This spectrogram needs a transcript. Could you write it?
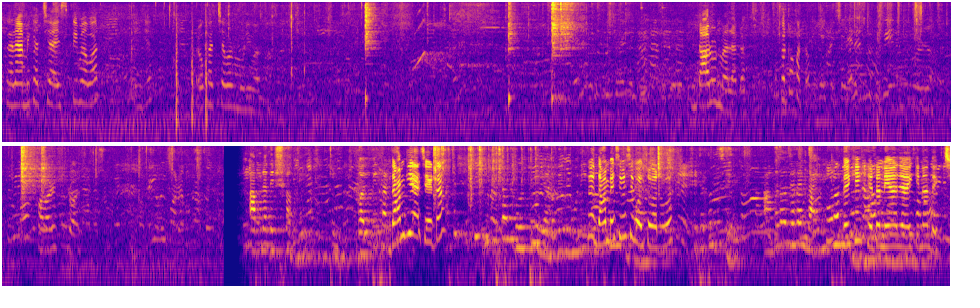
এখানে আমি খাচ্ছি আইসক্রিম আবার। এই যে ও খাচ্ছে আবার মুড়ি মাখা। দারুণ মেলাটা। ছোটোখাটো। খাবারের স্টল আপনাদের সঙ্গে দাম কি আছে এটা? দাম বেশি বেশি বলছো কেন দেখি এটা নেওয়া যায় কিনা দেখছি।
